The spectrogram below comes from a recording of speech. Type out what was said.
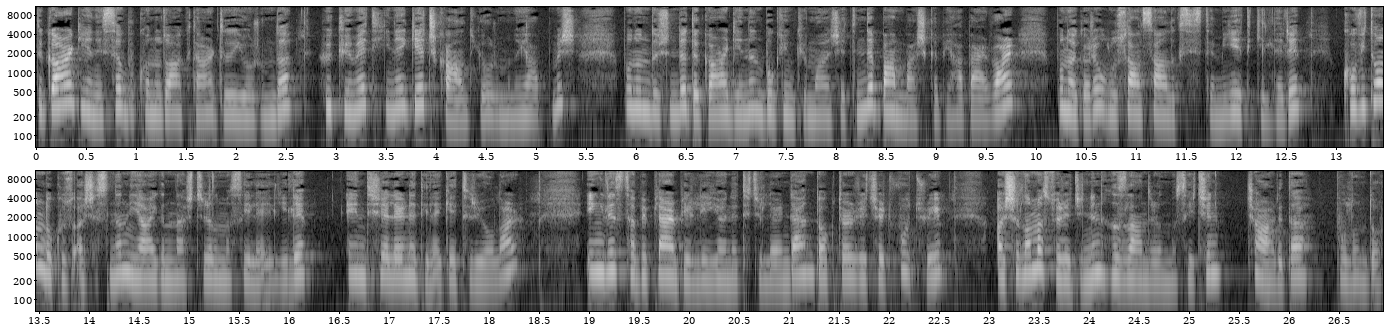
The Guardian ise bu konuda aktardığı yorumda hükümet yine geç kaldı yorumunu yapmış. Bunun dışında The Guardian'ın bugünkü manşetinde bambaşka bir haber var. Buna göre ulusal sağlık sistemi yetkilileri COVID-19 aşısının yaygınlaştırılması ile ilgili endişelerini dile getiriyorlar. İngiliz Tabipler Birliği yöneticilerinden Dr. Richard Woodry aşılama sürecinin hızlandırılması için çağrıda bulundu.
